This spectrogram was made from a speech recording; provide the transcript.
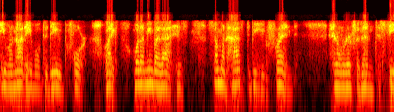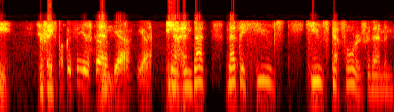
you were not able to do before. Like, what I mean by that is someone has to be your friend in order for them to see your Facebook. To see your stuff, And- yeah, yeah. Yeah, and that that's a huge, huge step forward for them and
